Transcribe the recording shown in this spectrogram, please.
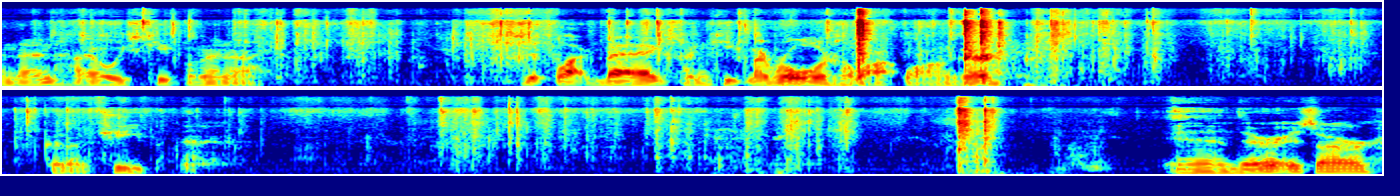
And then I always keep them in a Ziploc bag so I can keep my rollers a lot longer because I'm cheap. And there is our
